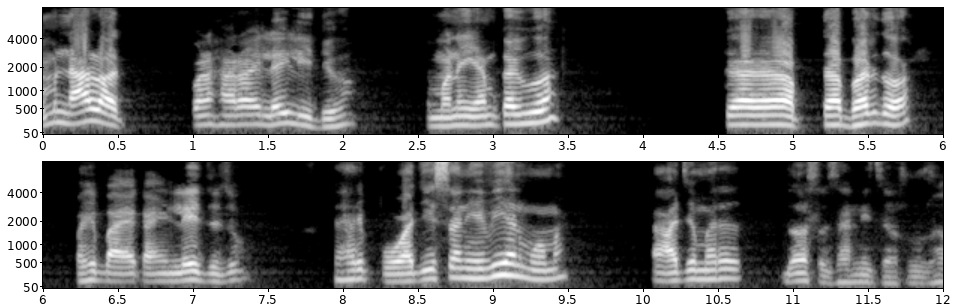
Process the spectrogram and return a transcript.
અમે ના લોત પણ હારા લઈ લીધું મને એમ કહ્યું કે હપ્તા ભર દો પછી બાઇક આવીને લઈ જજો. તારી પોઝિશન એવી હે ને મોમાં આજે મારે દસ હજારની જરૂર હ.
